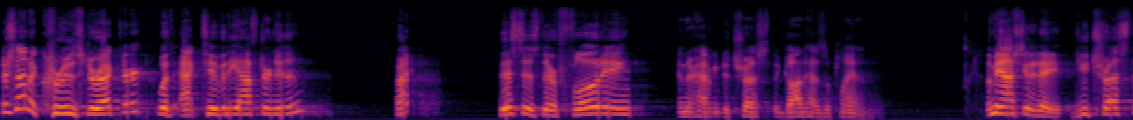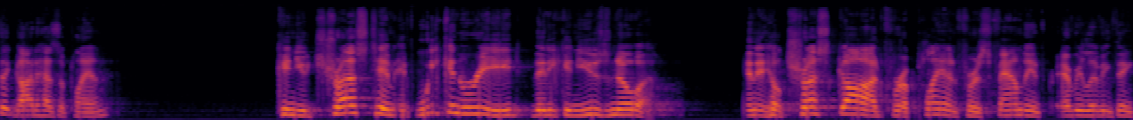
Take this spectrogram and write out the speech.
There's not a cruise director with activity afternoon? This is they're floating and they're having to trust that God has a plan. Let me ask you today do you trust that God has a plan? Can you trust him? If we can read that he can use Noah and that he'll trust God for a plan for his family and for every living thing,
